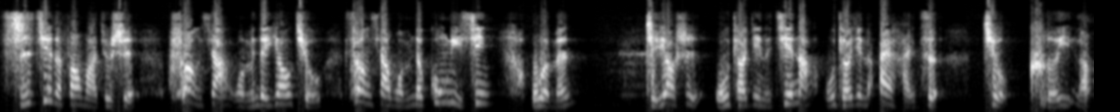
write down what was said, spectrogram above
直接的方法就是放下我们的要求，放下我们的功利心，我们只要是无条件的接纳、无条件的爱孩子就可以了。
